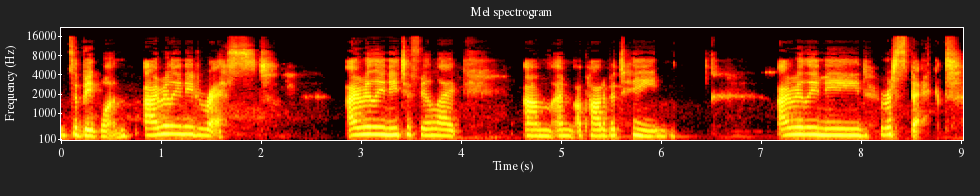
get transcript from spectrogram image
It's a big one. I really need rest. I really need to feel like um, I'm a part of a team. I really need respect.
